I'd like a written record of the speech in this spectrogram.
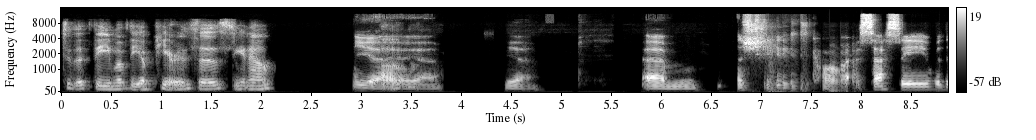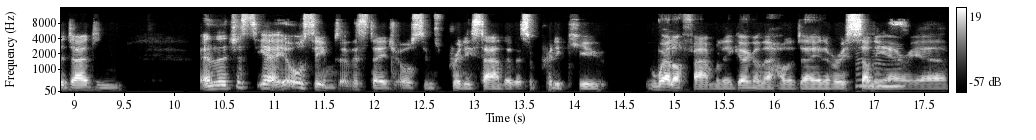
to the theme of the appearances, you know. Yeah, Um, yeah, yeah. Yeah. Um, and she's quite sassy with the dad and and they're just yeah, it all seems at this stage it all seems pretty standard. It's a pretty cute, well-off family going on their holiday in a very sunny Mhm. area,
